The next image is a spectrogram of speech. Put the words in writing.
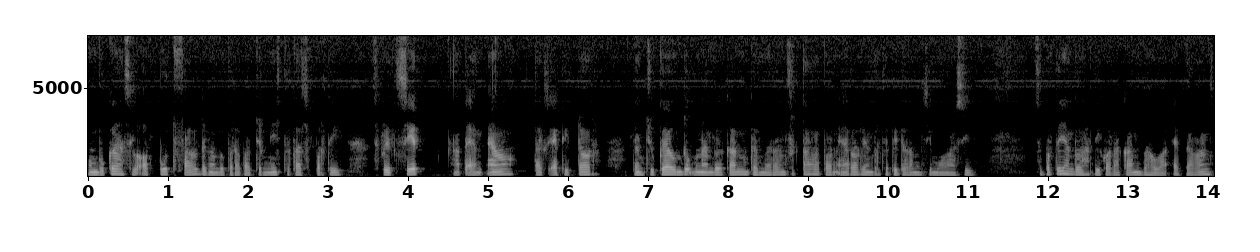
membuka hasil output file dengan beberapa jenis data seperti spreadsheet, HTML, text editor, dan juga untuk menampilkan gambaran serta laporan error yang terjadi dalam simulasi. Seperti yang telah dikatakan bahwa Appellant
